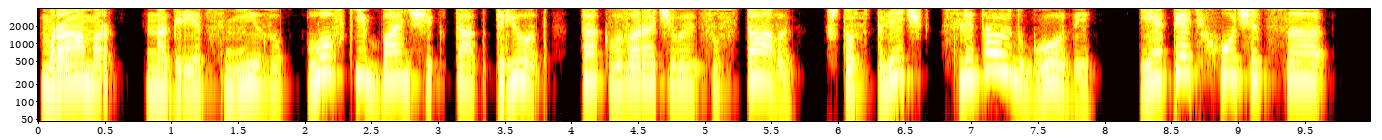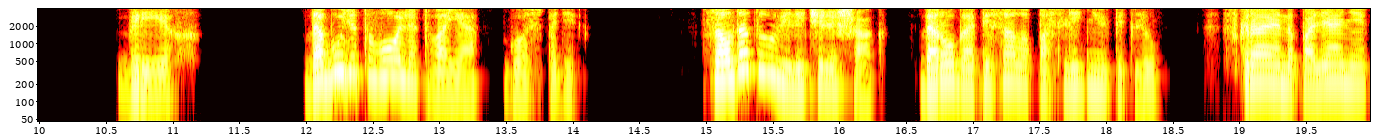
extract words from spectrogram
Мрамор нагрет снизу, ловкий банщик так трет, так выворачивает суставы, что с плеч слетают годы, и опять хочется... грех. Да будет воля Твоя, Господи. Солдаты увеличили шаг. Дорога описала последнюю петлю. С края на поляне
